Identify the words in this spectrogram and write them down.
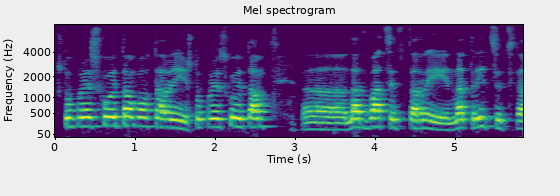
что происходит там во вторые, что происходит там э, на 22, на 32,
